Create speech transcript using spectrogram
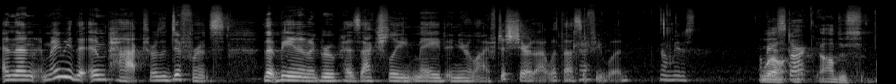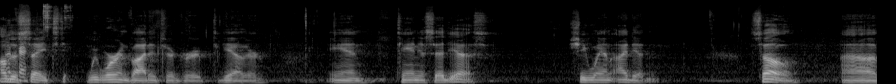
and then maybe the impact or the difference that being in a group has actually made in your life. Just share that with us Okay. if you would. You want me to, want me Well, to start? I'll just, I'll just say, t- we were invited to a group together, and Tanya said yes. She went, I didn't. So, uh,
